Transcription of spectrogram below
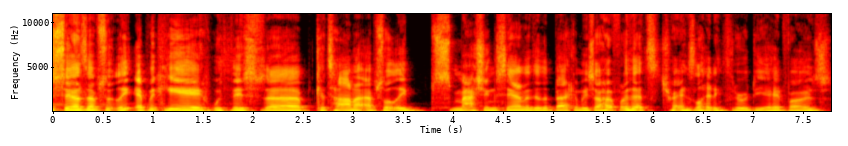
This sounds absolutely epic here with this uh, katana absolutely smashing sound into the back of me. So hopefully that's translating through to your headphones.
